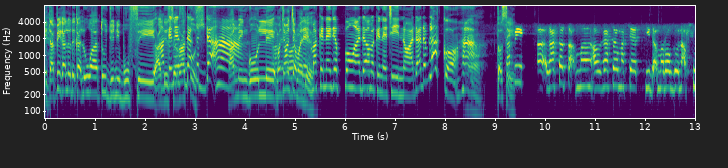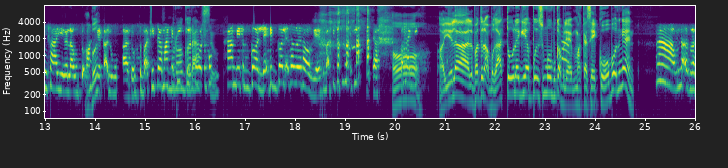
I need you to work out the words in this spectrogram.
eh, tapi kalau dekat luar tu jenis buffet ada Makanan seratus. sedap-sedap, ha. Kambing golek, macam-macam ada. Makanan Jepun ada, makanan Cina ada, ada belakang. Ha. Ha. Tok Seh. Tapi uh, rasa tak meng, uh, rasa macam tidak merogoh nafsu saya lah untuk Apa? makan kat luar tu. Sebab kita makan Merogoh sikit nafsu. pun ambil tu golek, dia golek sore-sore. Sebab kita cuma sikit lah. Bahagi. Oh. Ah, yelah, lepas tu nak beratur lagi apa semua. Bukan boleh makan seekor pun kan? Ha, nak kena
